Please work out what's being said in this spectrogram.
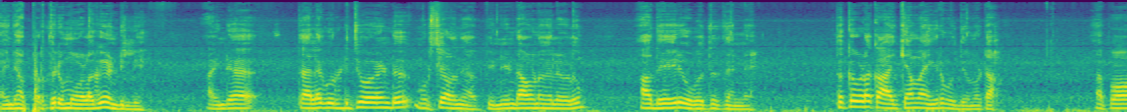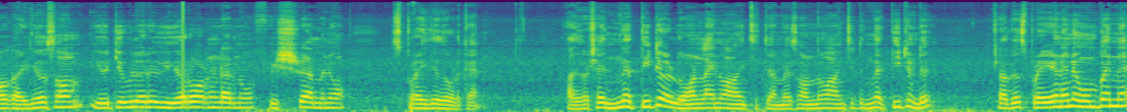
അതിന്റെ അപ്പുറത്തൊരു മുളക് കണ്ടില്ലേ? അതിന്റെ തല കുരുടിച്ച് പോയതുകൊണ്ട് മുറിച്ച് കളഞ്ഞാൽ പിന്നെ ഉണ്ടാവുന്ന ഇലകളും അതേ രൂപത്തിൽ തന്നെ. ഇതൊക്കെ ഇവിടെ കായ്ക്കാൻ ഭയങ്കര ബുദ്ധിമുട്ടാണ് അപ്പോൾ കഴിഞ്ഞ ദിവസം യൂട്യൂബിലൊരു വ്യൂവർ പറഞ്ഞിട്ടുണ്ടായിരുന്നു ഫിഷ് അമിനോ സ്പ്രേ ചെയ്ത് കൊടുക്കാൻ. അത് പക്ഷേ ഇന്ന് എത്തിയിട്ടേ ഉള്ളൂ. ഓൺലൈൻ വാങ്ങിച്ചിട്ട് അമേസോണിൽ നിന്ന് വാങ്ങിച്ചിട്ട് ഇന്ന് എത്തിയിട്ടുണ്ട്. പക്ഷെ അത് സ്പ്രേ ചെയ്യണതിന് മുമ്പ് തന്നെ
